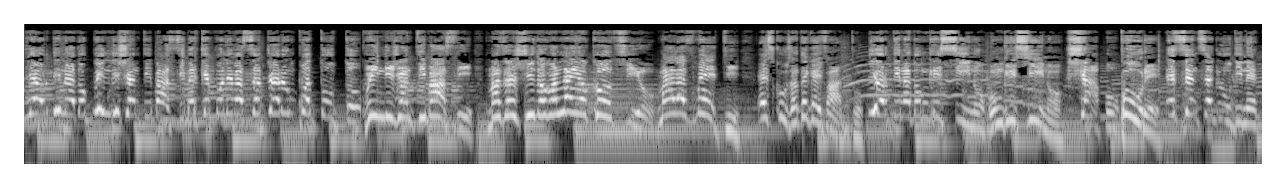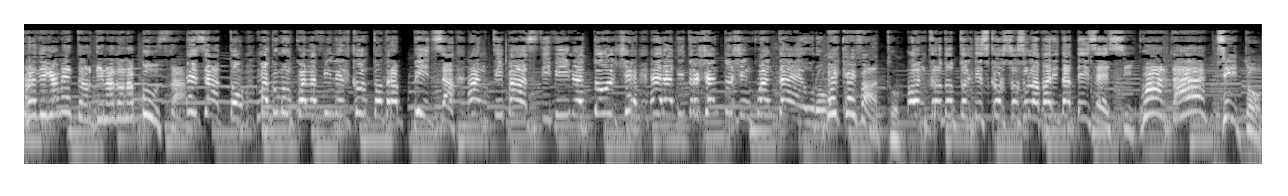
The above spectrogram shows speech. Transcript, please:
gli ha ordinato 15 antipasti perché voleva assaggiare un po' tutto! 15 antipasti! Ma sei uscito con lei o con zio? Ma la smetti! E scusa, te che hai fatto? Gli ho ordinato un grissino, Un grissino? sciapo Pure! e senza glutine! Praticamente praticamente ho ordinato una busta! Esatto, ma comunque alla fine il conto tra pizza, antipasti, vino e dolce era di 350 euro! E che hai fatto? Ho introdotto il discorso sulla parità dei sessi! Guarda, eh! Zitto!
